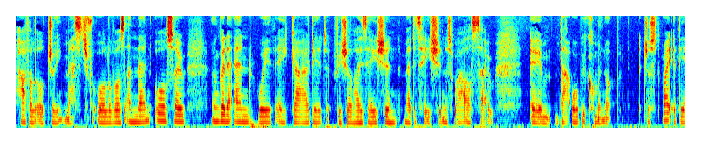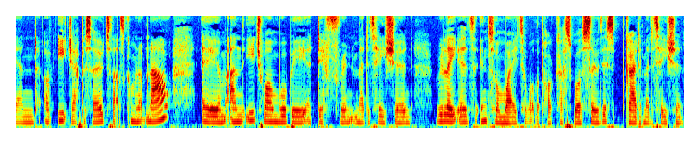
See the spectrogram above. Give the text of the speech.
have a little joint message for all of us. And then also, I'm going to end with a guided visualization meditation as well. So, um, that will be coming up just right at the end of each episode. So, that's coming up now. Um, and each one will be a different meditation related in some way to what the podcast was. So, this guided meditation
